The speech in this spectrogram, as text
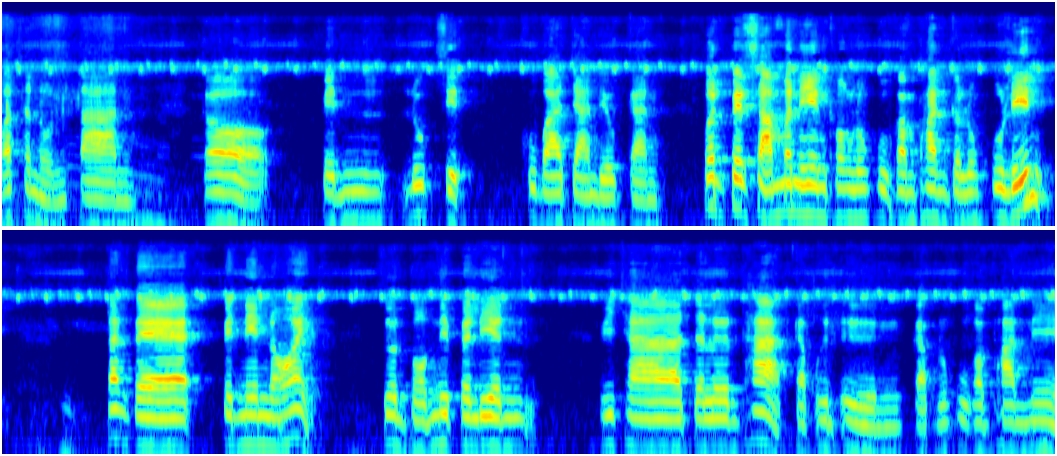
วัดถนนตาล ก็เป็นลูกศิษย์ครูบาอาจารย์เดียวกันเพิ่นเป็นสามเณรของหลวงปู่กำพันกับหลวงปู่ลิ้น ตั้งแต่เป็นเนนน้อย ส่วนผมนี่ไปเรียนวิชาเจริญธาตุกับอื่นๆ กับหลวงปู่กำพันธ์นี่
